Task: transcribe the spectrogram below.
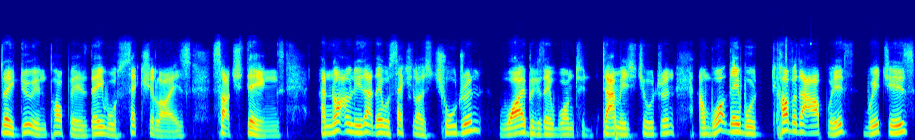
they do in pop is they will sexualize such things, and not only that, they will sexualize children why? Because they want to damage children. And what they will cover that up with, which is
